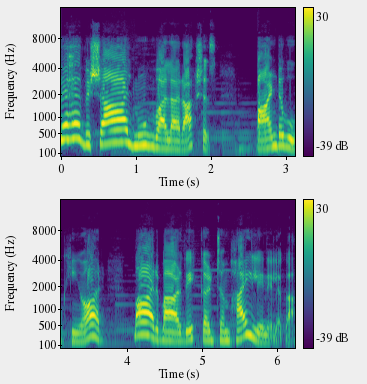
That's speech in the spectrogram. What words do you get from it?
वह विशाल मुँह वाला राक्षस पांडवों की ओर बार बार देखकर जम्भाई लेने लगा।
